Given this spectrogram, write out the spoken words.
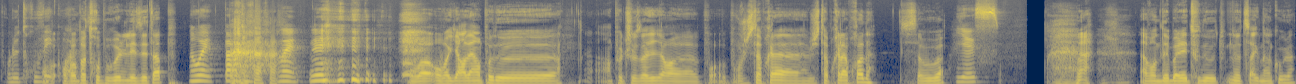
pour le On, trouver. on quoi. va pas trop brûler les étapes, Ouais, pardon. ouais. on va, on va garder un peu de, un peu de choses à dire euh, pour, pour juste, après juste après la prod, si ça vous va, yes. avant de déballer tout, de- tout notre sac d'un coup là.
